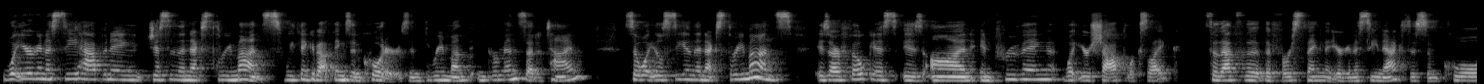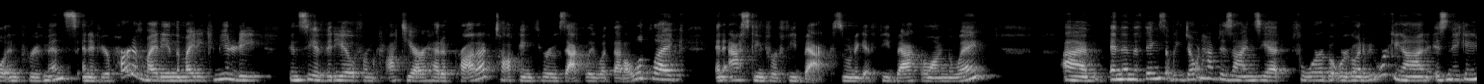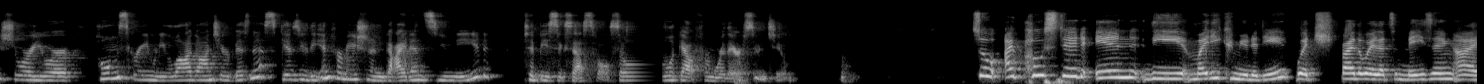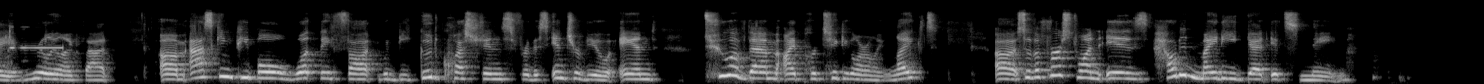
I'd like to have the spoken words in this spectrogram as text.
What you're going to see happening just in the next three months, we think about things in quarters, in three month increments at a time. So what you'll see in the next three months is our focus is on improving what your shop looks like. So that's the, the first thing that you're going to see next is some cool improvements. And if you're part of Mighty in the Mighty community, you can see a video from Katya, our head of product, talking through exactly what that'll look like and asking for feedback. So we want to get feedback along the way. Um, and then the things that we don't have designs yet for, but we're going to be working on is making sure your home screen when you log on to your business gives you the information and guidance you need to be successful. So look out for more there soon too. So I posted in the Mighty community, which by the way, that's amazing. I really like that. Um, asking people what they thought would be good questions for this interview. And two of them I particularly liked. Uh, so the first one is How did Mighty get its name?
